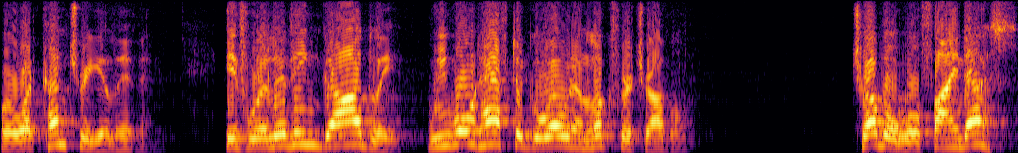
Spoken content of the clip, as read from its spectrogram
or what country you live in. If we're living godly, we won't have to go out and look for trouble. Trouble will find us.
